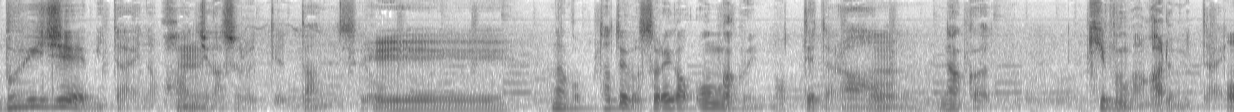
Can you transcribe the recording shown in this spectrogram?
VJ みたいな感じがするって言ったんですよ。なんか例えばそれが音楽に乗ってたら、うん。なんか気分上がるみたいな。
